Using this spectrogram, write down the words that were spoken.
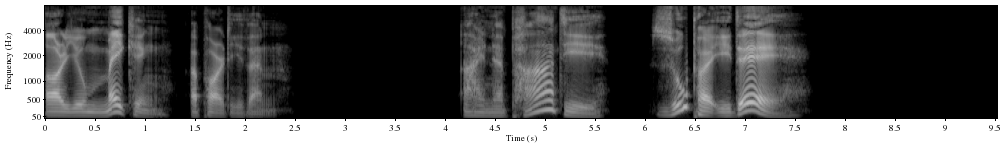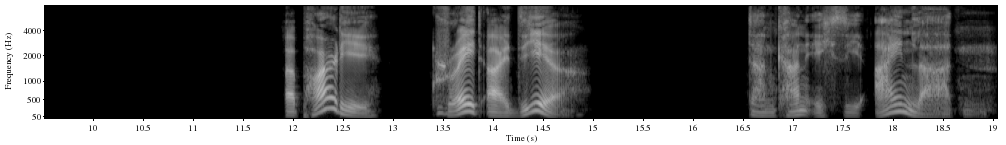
Are you making a party then? Eine Party. Super Idee. A party. Great idea. Dann kann ich sie einladen.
